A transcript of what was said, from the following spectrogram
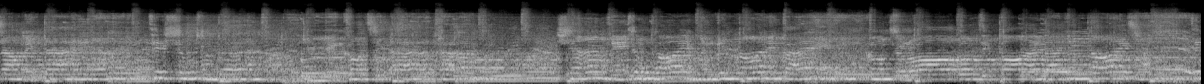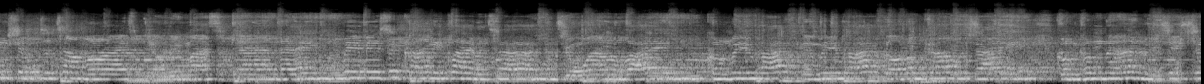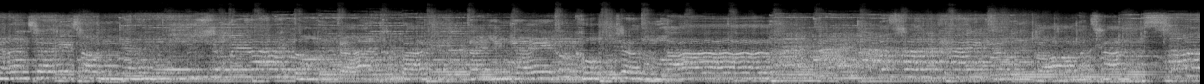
จะไม่ตายนะที่ฉันทำได้อยู่ในคนที่อาฆาตฉันไม่ทำร้อยมันก็น้อยไปคงจะรอคนที่คอยได้น้อยถึงฉันจะทำอะไรอย่าไปมาสักแค่ไหนไม่มีสักครั้งที่ใกล้มันเธอจะวันไวคนไม่รักคือไม่รักก็ต้องเข้าใจ คนคนนั้นไม่ใช่ฉันใจทำไงไม่ us.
